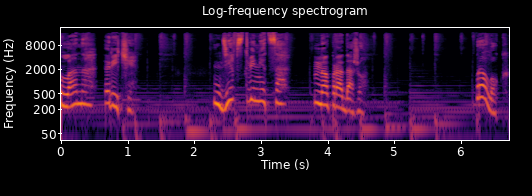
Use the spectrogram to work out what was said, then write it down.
Лана Ричи. Девственница на продажу. Пролог.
